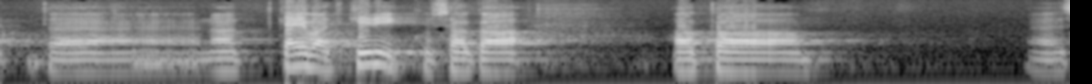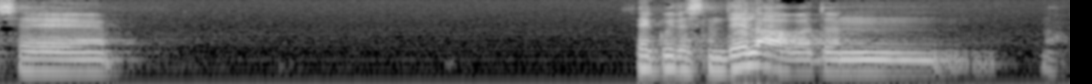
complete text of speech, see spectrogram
et äh, nad käivad kirikus, aga, aga äh, see, see, kuidas nad elavad, on noh,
